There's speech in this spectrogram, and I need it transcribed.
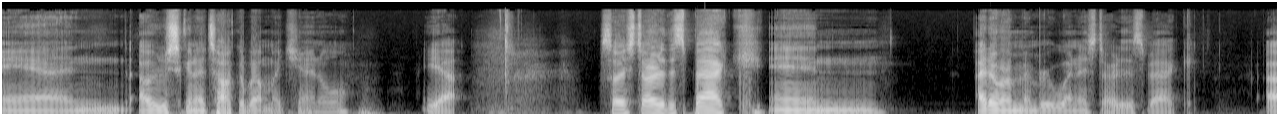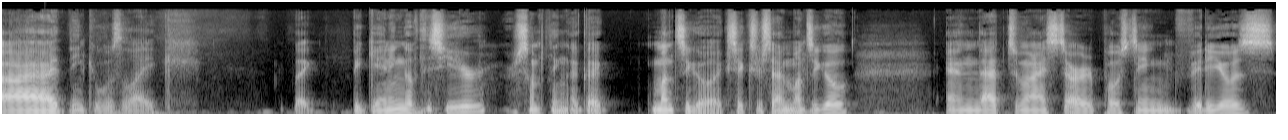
And I was just going to talk about my channel. Yeah. So I started this back in. I don't remember when I started this back. I think it was like. Like beginning of this year or something like like months ago, like six or seven months ago, and that's when I started posting videos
